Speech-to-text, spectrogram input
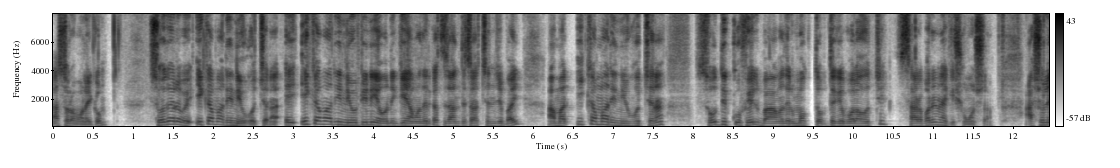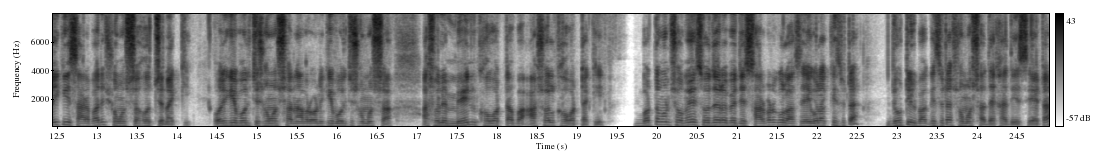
আসসালামু আলাইকুম। সৌদি আরবে ইকামা রিনিউ হচ্ছে না। এই ইকামা রিনিউটি নিয়ে অনেকেই আমাদের কাছে জানতে চাচ্ছেন যে, ভাই, আমার ইকামা রিনিউ হচ্ছে না? সৌদি কুফিল বা আমাদের মক্তব থেকে বলা হচ্ছে, সার্ভারে নাকি সমস্যা? আসলে কি সার্ভারে সমস্যা হচ্ছে নাকি? অনেকেই বলছে, সমস্যা না। আবার অনেকেই বলছে, সমস্যা। আসলে মেন খবরটা বা আসল খবরটা কি? বর্তমান সময়ে সৌদি আরবে যে সার্ভারগুলো আছে, এগুলো কিছুটা জটিল বা কিছুটা সমস্যা দেখা দিয়েছে, এটা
